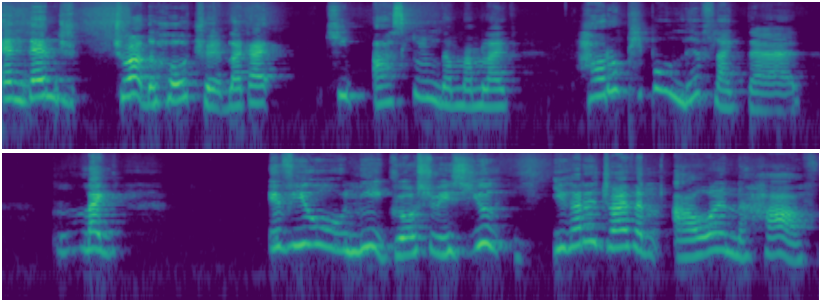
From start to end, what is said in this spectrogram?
and then throughout the whole trip, like I keep asking them, I'm like, how do people live like that? Like, if you need groceries, you you gotta drive an hour and a half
